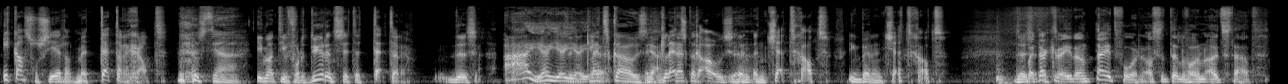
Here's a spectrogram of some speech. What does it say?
ik associeer dat met tettergat. Juist, ja. Iemand die voortdurend zit te tetteren. Dus Ah, ja, ja, ja. ja. Kletskous. een kletskous, een, een chatgat. Ik ben een chatgat. Dus Maar daar krijg je dan tijd voor als de telefoon uitstaat.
